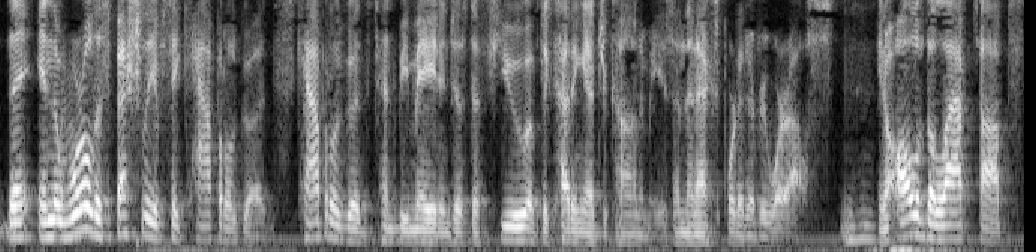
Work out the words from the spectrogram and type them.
the, in the world, especially of say capital goods, capital goods tend to be made in just a few of the cutting edge economies and then exported everywhere else. Mm-hmm. You know, all of the laptops,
